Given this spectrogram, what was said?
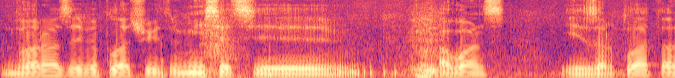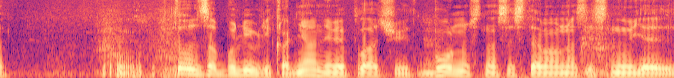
два рази виплачують у місяць е, аванс і зарплата. Е, Хто заболів, лікарняний виплачують. Бонусна система в нас існує,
